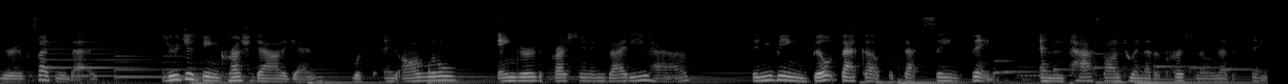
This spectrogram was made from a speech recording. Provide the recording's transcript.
you're a recycling bag. You're just being crushed down again with and all the little anger, depression, anxiety you have. Then you're being built back up with that same thing and then passed on to another person or another thing.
